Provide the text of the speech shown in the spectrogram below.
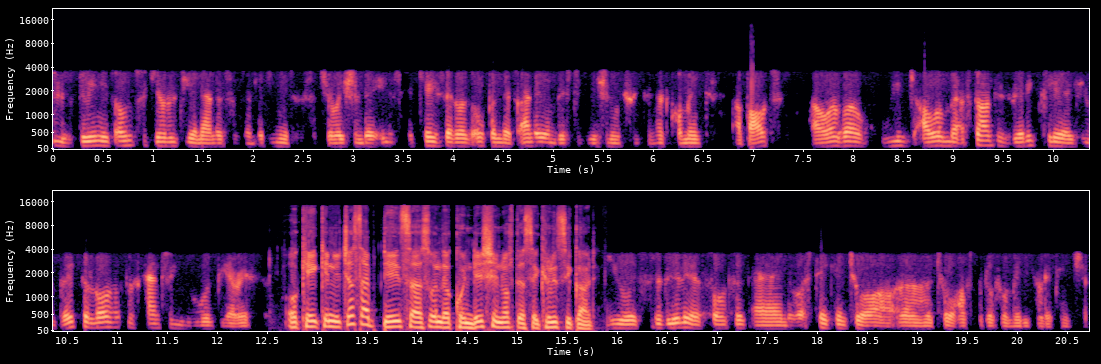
is doing its own security analysis and looking into the situation. There is a case that was opened that's under investigation, which we cannot comment about. However, we, our stance is very clear. If you break the laws of this country, you will be arrested. Okay, can you just update us on the condition of the security guard? He was severely assaulted and was taken to our uh, to a hospital for medical attention.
